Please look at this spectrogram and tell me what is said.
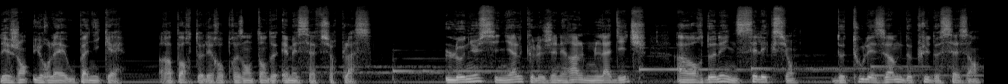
Les gens hurlaient ou paniquaient, rapportent les représentants de MSF sur place. L'ONU signale que le général Mladic a ordonné une sélection de tous les hommes de plus de 16 ans,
